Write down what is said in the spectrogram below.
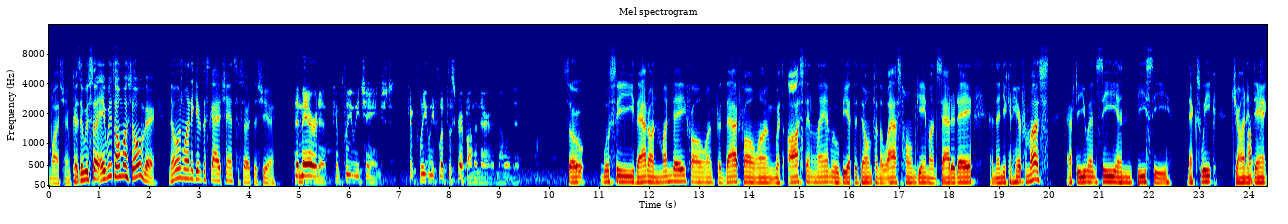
watch him because it was so, it was almost over. No one wanted to give this guy a chance to start this year. The narrative completely changed. Completely flipped the script on the narrative. Melo did. So we'll see that on Monday. Follow along for that. Follow along with Austin Lamb, who will be at the Dome for the last home game on Saturday. And then you can hear from us after UNC and BC next week. John and Dan,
